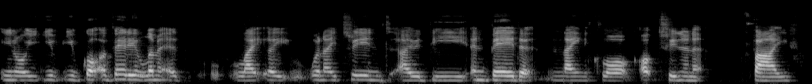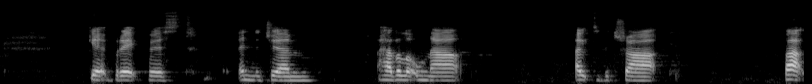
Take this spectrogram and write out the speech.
you know, you, you've got a very limited, like, like when I trained, I would be in bed at nine o'clock, up training at five, get breakfast in the gym, have a little nap, out to the track, back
